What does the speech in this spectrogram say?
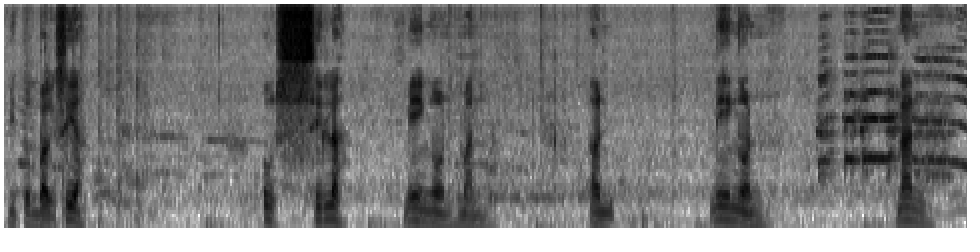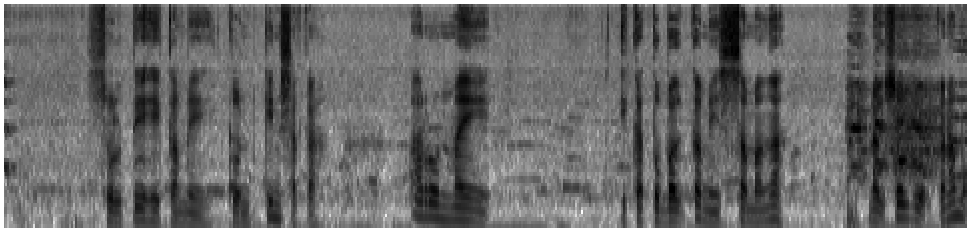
Mitubag siya. Ug sila mingon man an mingon nan sultihi kami kung kinsa ka. Aron may ikatubag kami sa mga nagsugo kanamo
